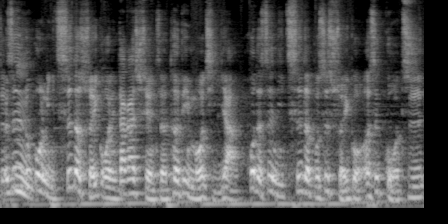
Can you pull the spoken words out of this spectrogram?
可是如果你吃的水果，你大概选择特定某几样，或者是你吃的不是水果，而是果汁，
